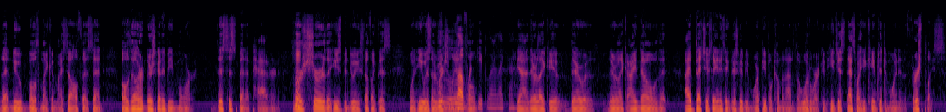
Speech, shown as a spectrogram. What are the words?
that knew both mike and myself that said oh there, there's going to be more this has been a pattern we're sure that he's been doing stuff like this when he was I originally love when people are like that. Yeah, they're like it, there was they're like I know that I bet you say anything there's going to be more people coming out of the woodwork and he just that's why he came to Des Moines in the first place.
